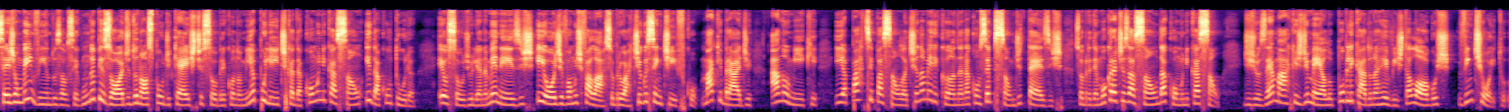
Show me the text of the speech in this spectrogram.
Sejam bem-vindos ao segundo episódio do nosso podcast sobre economia política da comunicação e da cultura. Eu sou Juliana Menezes e hoje vamos falar sobre o artigo científico MacBride, Anomic e a participação latino-americana na concepção de teses sobre a democratização da comunicação, de José Marques de Mello, publicado na revista Logos 28.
